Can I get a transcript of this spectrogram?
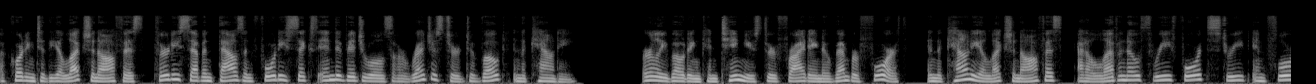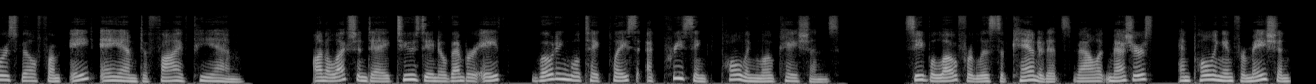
According to the Election Office, 37,046 individuals are registered to vote in the county. Early voting continues through Friday, November 4th, in the County Election Office at 1103 4th Street in Floresville from 8 a.m. to 5 p.m. On Election Day, Tuesday, November 8th, voting will take place at precinct polling locations. See below for lists of candidates, ballot measures, and polling information,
